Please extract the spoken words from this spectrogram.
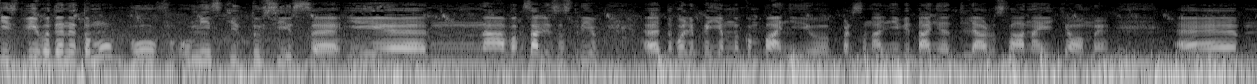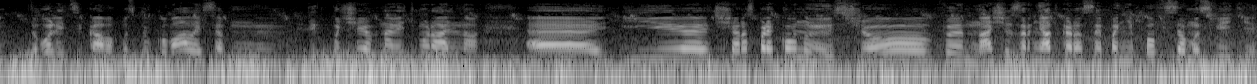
Якісь дві години тому був у місті Тусіс е, і е, на вокзалі зустрів е, доволі приємну компанію. Персональні вітання для Руслана і Тьоми. Доволі цікаво поспілкувалися, відпочив навіть морально. І ще раз переконуюсь, що в наші зернятка розсипані по всьому світі.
